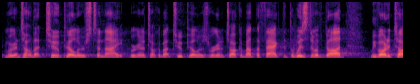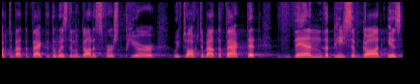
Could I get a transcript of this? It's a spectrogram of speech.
And we're going to talk about two pillars tonight. We're going to talk about two pillars. We're going to talk about the fact that the wisdom of God, we've already talked about the fact that the wisdom of God is first pure. We've talked about the fact that then the peace of God is,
